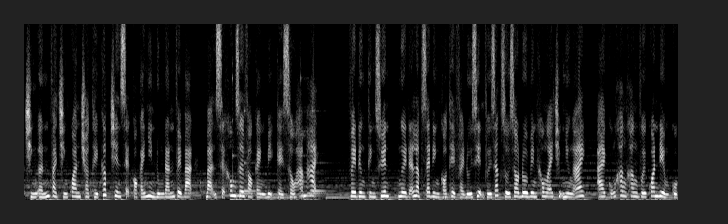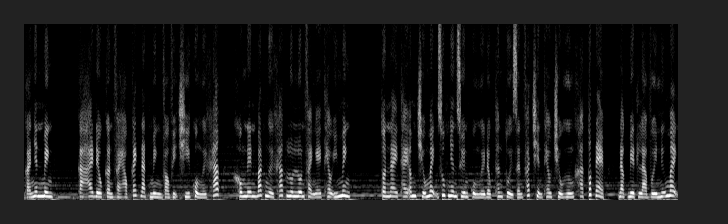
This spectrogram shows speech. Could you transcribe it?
Chính ấn và chính quan cho thấy cấp trên sẽ có cái nhìn đúng đắn về bạn, bạn sẽ không rơi vào cảnh bị kẻ xấu hãm hại. Về đường tình duyên, người đã lập gia đình có thể phải đối diện với rắc rối do đôi bên không ai chịu nhường ai, ai cũng khăng khăng với quan điểm của cá nhân mình. Cả hai đều cần phải học cách đặt mình vào vị trí của người khác, không nên bắt người khác luôn luôn phải nghe theo ý mình. Tuần này thái âm chiếu mệnh giúp nhân duyên của người độc thân tuổi dần phát triển theo chiều hướng khá tốt đẹp, đặc biệt là với nữ mệnh.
